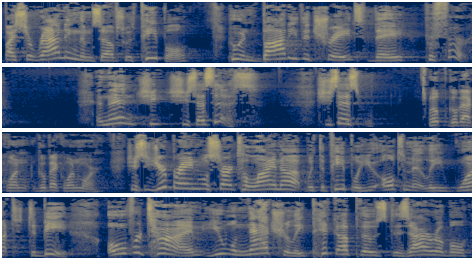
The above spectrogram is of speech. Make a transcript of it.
by surrounding themselves with people who embody the traits they prefer. And then she, she says this. She says, Oh, go back one, go back one more. She says, Your brain will start to line up with the people you ultimately want to be. Over time, you will naturally pick up those desirable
